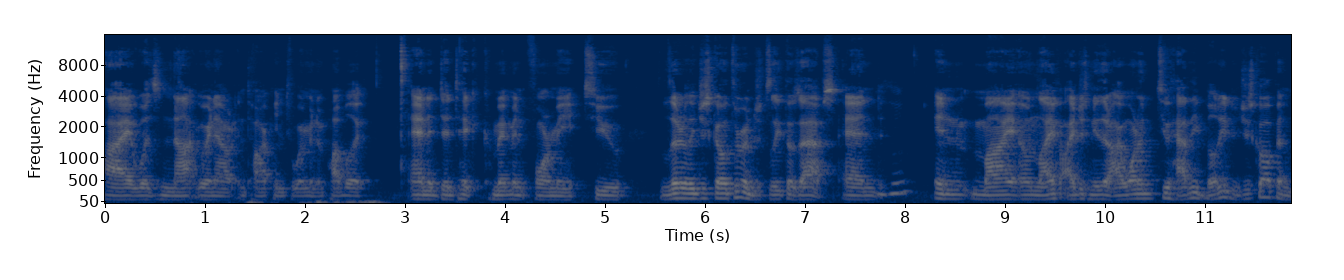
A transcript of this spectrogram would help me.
I was not going out and talking to women in public, and it did take a commitment for me to literally just go through and just delete those apps. And hmm in my own life, I just knew that I wanted to have the ability to just go up and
